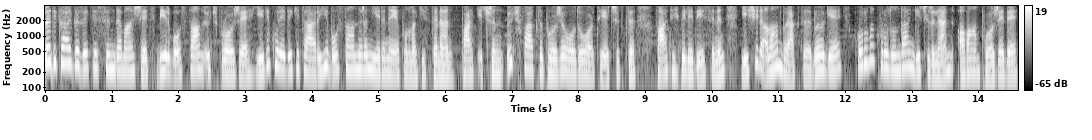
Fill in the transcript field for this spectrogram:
Radikal gazetesinde manşet bir bostan 3 proje 7 kuledeki tarihi bostanların yerine yapılmak istenen park için 3 farklı proje olduğu ortaya çıktı. Fatih Belediyesi'nin yeşil alan bıraktığı bölge koruma kurulundan geçirilen avan projede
